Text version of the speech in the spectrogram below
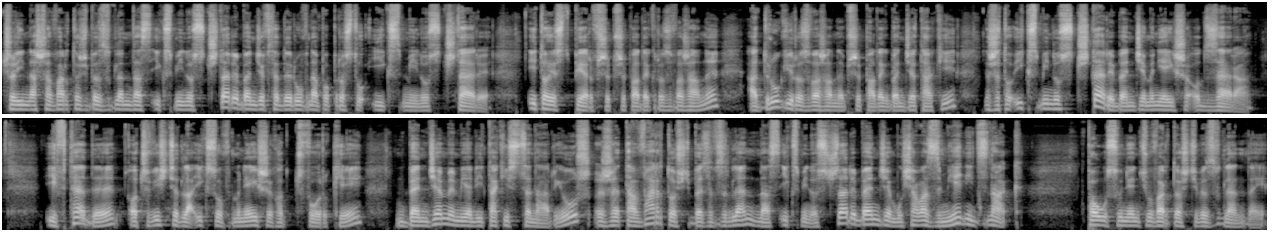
czyli nasza wartość bezwzględna z x minus 4 będzie wtedy równa po prostu x minus 4. I to jest pierwszy przypadek rozważany, a drugi rozważany przypadek będzie taki, że to x minus 4 będzie mniejsze od zera. I wtedy, oczywiście dla xów mniejszych od czwórki, będziemy mieli taki scenariusz, że ta wartość bezwzględna z x minus 4 będzie musiała zmienić znak po usunięciu wartości bezwzględnej,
